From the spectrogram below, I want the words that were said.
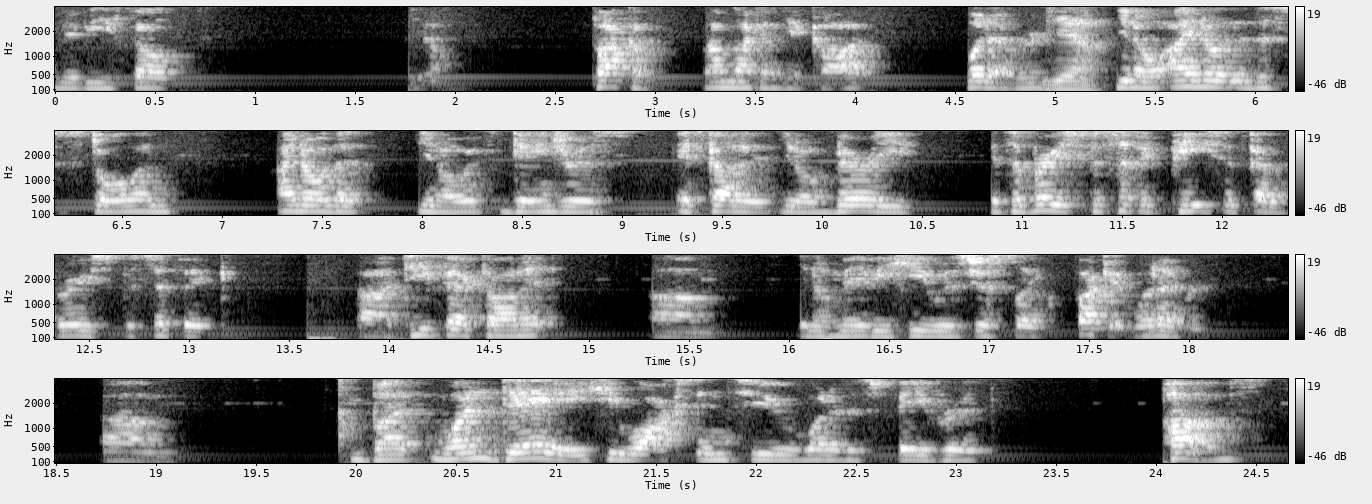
Maybe he felt, you know, fuck him. I'm not gonna get caught. Whatever Yeah, you know, I know that this is stolen. I know that you know it's dangerous. It's got a you know very it's a very specific piece. It's got a very specific uh, defect on it. Um, you know, maybe he was just like fuck it, whatever. Um, but one day he walks into one of his favorite pubs,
